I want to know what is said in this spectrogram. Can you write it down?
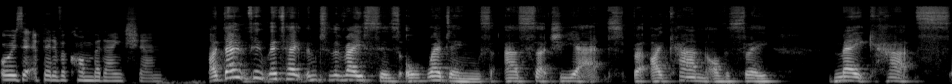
or is it a bit of a combination? I don't think they take them to the races or weddings as such yet, but I can obviously make hats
